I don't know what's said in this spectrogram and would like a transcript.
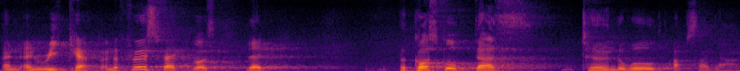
and, and recap. And the first fact was that The gospel does turn the world upside down.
